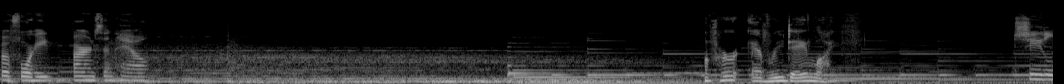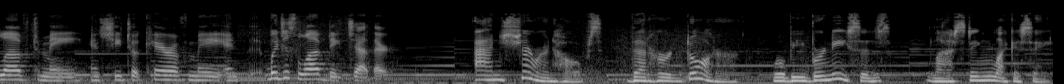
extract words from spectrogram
before he burns in hell. Of her everyday life. She loved me and she took care of me, and we just loved each other. And Sharon hopes that her daughter will be Bernice's lasting legacy.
